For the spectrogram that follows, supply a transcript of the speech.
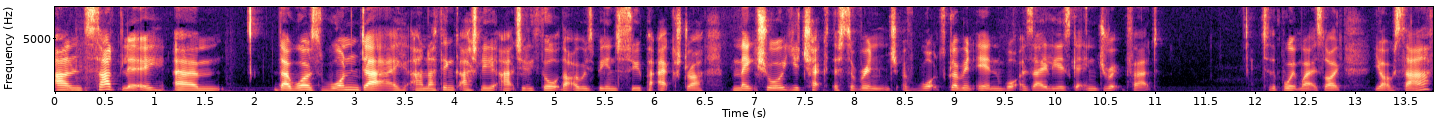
and sadly um there was one day and i think ashley actually thought that i was being super extra make sure you check the syringe of what's going in what azaylia's getting drip fed to the point where it's like yo saf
